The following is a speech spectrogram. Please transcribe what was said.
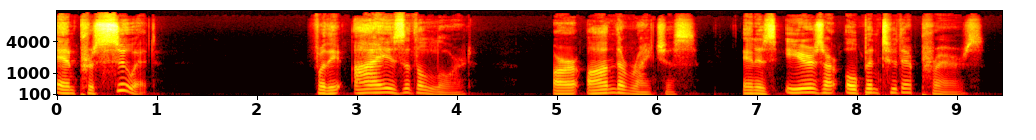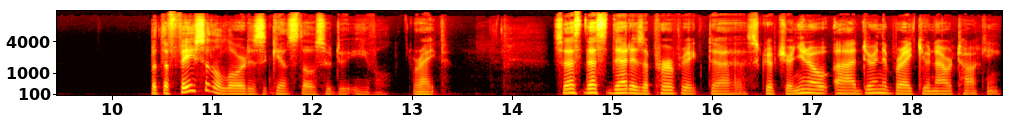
and pursue it. For the eyes of the Lord are on the righteous, and his ears are open to their prayers. But the face of the Lord is against those who do evil. Right. So that's that's that is a perfect uh, scripture. And you know, uh, during the break, you and I were talking.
